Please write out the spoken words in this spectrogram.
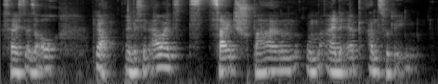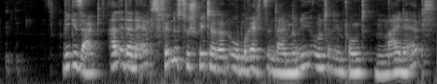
Das heißt also auch ja, ein bisschen Arbeitszeit sparen, um eine App anzulegen. Wie gesagt, alle deine Apps findest du später dann oben rechts in deinem Menü unter dem Punkt Meine Apps,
